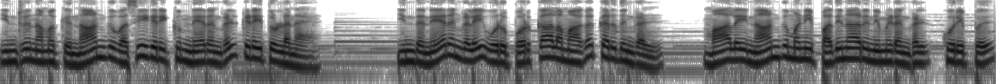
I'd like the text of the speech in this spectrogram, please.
இன்று நமக்கு நான்கு வசீகரிக்கும் நேரங்கள் கிடைத்துள்ளன. இந்த நேரங்களை ஒரு பொற்காலமாக கருதுங்கள். மாலை நான்கு மணி பதினாறு நிமிடங்கள். குறிப்பு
